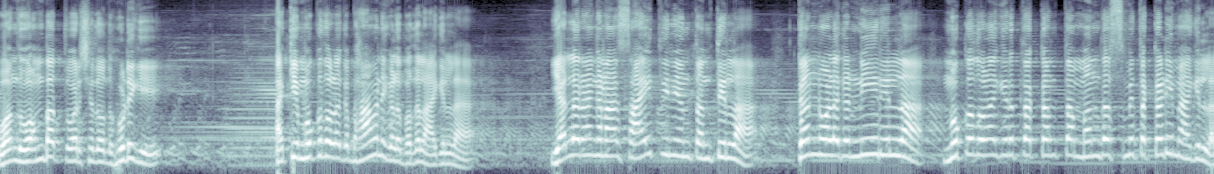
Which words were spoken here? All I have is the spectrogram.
ಒಂದು ಒಂಬತ್ತು ವರ್ಷದ ಒಂದು ಹುಡುಗಿ ಅಕ್ಕಿ ಮುಖದೊಳಗೆ ಭಾವನೆಗಳು ಬದಲಾಗಿಲ್ಲ. ಎಲ್ಲರಂಗ ನಾ ಸಾಯ್ತೀನಿ ಅಂತಂತಿಲ್ಲ. ಕಣ್ಣೊಳಗೆ ನೀರಿಲ್ಲ. ಮುಖದೊಳಗಿರತಕ್ಕಂಥ ಮಂದಸ್ಮಿತ ಕಡಿಮೆ ಆಗಿಲ್ಲ.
